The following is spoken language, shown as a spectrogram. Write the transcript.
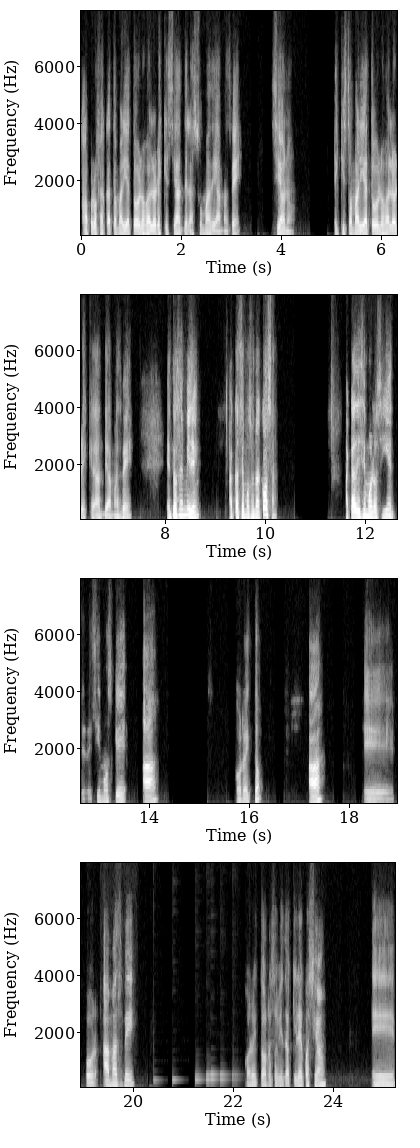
Ah, profe, acá tomaría todos los valores que sean de la suma de A más B. ¿Sí o no? X tomaría todos los valores que dan de A más B. Entonces, miren, acá hacemos una cosa. Acá decimos lo siguiente. Decimos que A, ¿correcto? A eh, por A más B, ¿correcto? Resolviendo aquí la ecuación. Eh,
